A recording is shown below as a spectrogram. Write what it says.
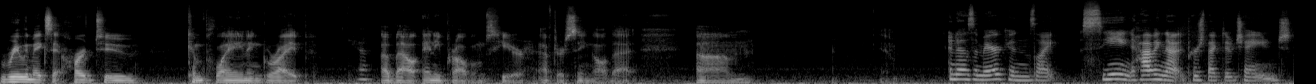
really makes it hard to complain and gripe yeah. about any problems here after seeing all that. Um, yeah. And as Americans, like seeing having that perspective change,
